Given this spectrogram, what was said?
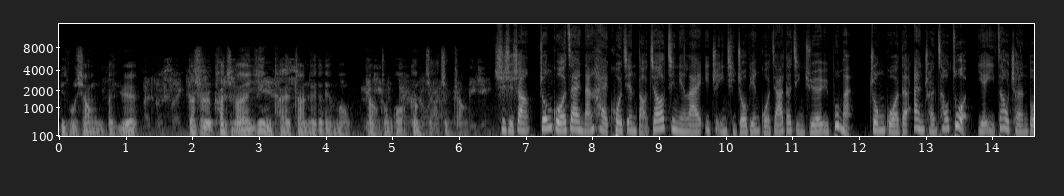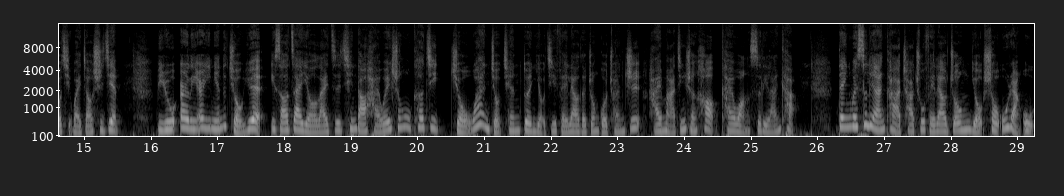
比如像北约。但是看起来，印太战略的联盟让中国更加紧张。事实上，中国在南海扩建岛礁，近年来一直引起周边国家的警觉与不满。中国的暗船操作也已造成多起外交事件，比如二零二一年的九月，一艘载有来自青岛海威生物科技九万九千吨有机肥料的中国船只“海马精神号”开往斯里兰卡，但因为斯里兰卡查出肥料中有受污染物，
